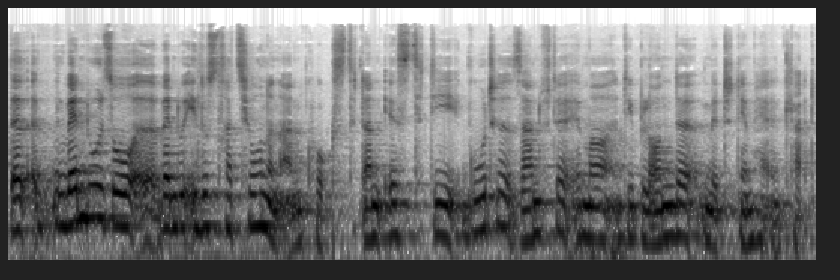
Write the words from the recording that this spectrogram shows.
da, wenn du so, wenn du Illustrationen anguckst, dann ist die gute, sanfte immer die blonde mit dem hellen Kleid.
